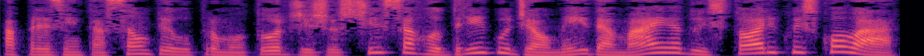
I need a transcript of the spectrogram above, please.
apresentação pelo promotor de justiça Rodrigo de Almeida Maia do histórico escolar,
